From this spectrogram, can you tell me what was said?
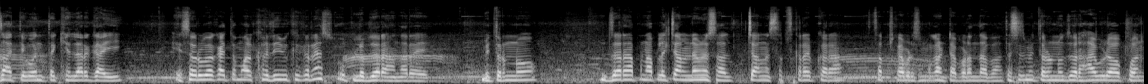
जातीवंत खेलार गाई हे सर्व काय तुम्हाला खरेदी विक्री करण्यास उपलब्ध राहणार आहे. मित्रांनो जर आपण आपल्या चॅनल नवीन असाल चॅनल सबस्क्राईब करा. सबस्क्राईबसमोर घंटा पडून दाबा. तसेच मित्रांनो जर हा व्हिडिओ आपण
